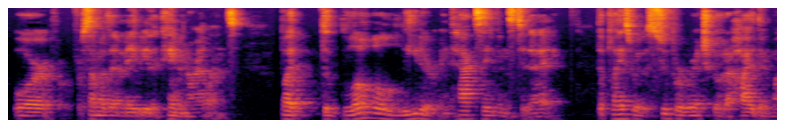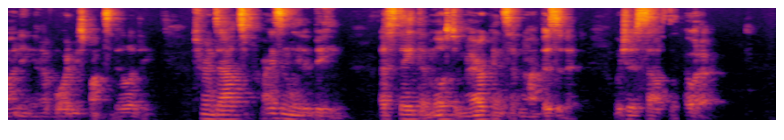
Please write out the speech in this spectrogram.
or for some of them, maybe the Cayman Islands. But the global leader in tax havens today, the place where the super rich go to hide their money and avoid responsibility, turns out surprisingly to be a state that most Americans have not visited, which is South Dakota.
